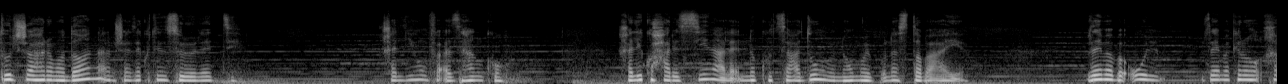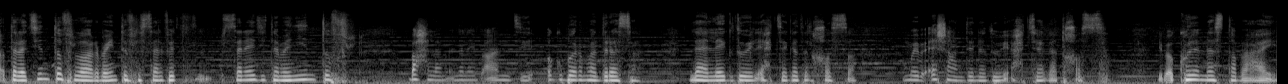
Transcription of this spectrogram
طول شهر رمضان أنا مش عايزاكم تنسوا الولاد دي. خليهم في أذهانكم. خليكوا حريصين على إنكم تساعدوهم إن هم يبقوا ناس طبيعية. زي ما بقول زي ما كانوا خ- 30 طفل ولا 40 طفل السنة فاتت السنة دي 80 طفل. بحلم إن أنا يبقى عندي أكبر مدرسة لعلاج ذوي الاحتياجات الخاصة وما يبقاش عندنا ذوي احتياجات خاصة. يبقى كل الناس طبيعية.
